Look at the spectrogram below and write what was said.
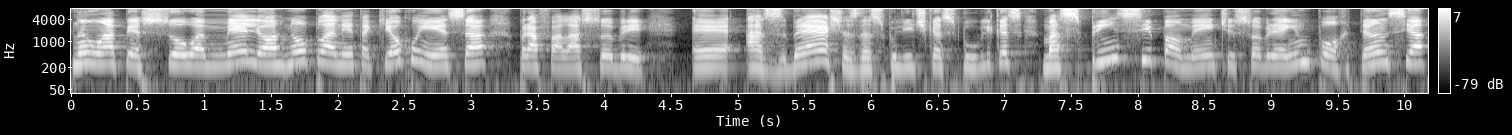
Não há pessoa melhor no planeta que eu conheça para falar sobre é, as brechas das políticas públicas, mas principalmente sobre a importância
